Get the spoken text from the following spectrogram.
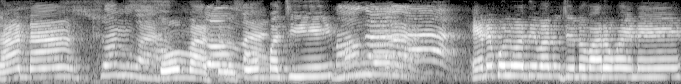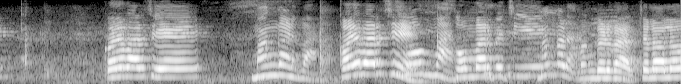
ના ના. સોમવાર. સોમવાર. ચલો સોમ પછી? એને બોલવા દેવાનું જેનો વારો હોય એને. કયો વાર છે? મંગળવાર. કયો વાર છે? સોમવાર. સોમવાર પછી. મંગળવાર. ચલો હાલો.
